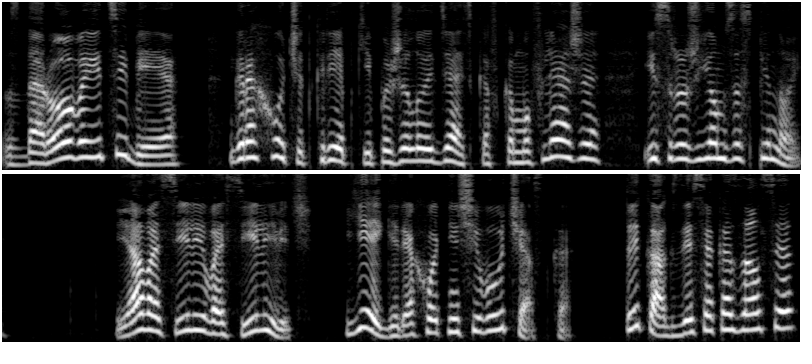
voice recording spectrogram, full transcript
«Здорово и тебе!» — грохочет крепкий пожилой дядька в камуфляже и с ружьем за спиной. «Я Василий Васильевич, егерь охотничьего участка. Ты как здесь оказался?»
